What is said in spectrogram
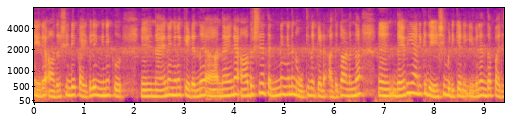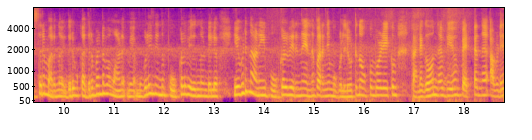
നേരം ആദർശിന്റെ കൈകൾ ഇങ്ങനെ നയന ഇങ്ങനെ കിടന്ന് നയന ആദർശിനെ തന്നെ ഇങ്ങനെ നോക്കി നിൽക്കണം അത് കാണുന്ന ദേവയാനയ്ക്ക് ദേഷ്യം പിടിക്കാൻ ഇവനെന്താ പരിസരം മറന്നോ? ഇതൊരു കതിർബണ്ഡപമാണ് മുകളിൽ നിന്ന് പൂക്കൾ വരുന്നുണ്ടല്ലോ. എവിടുന്നാണ് ഈ പൂക്കൾ വരുന്നത് എന്ന് പറഞ്ഞ് മുകളിലോട്ട് നോക്കുമ്പോഴേക്കും കനകവും നവ്യവും പെട്ടെന്ന് അവിടെ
